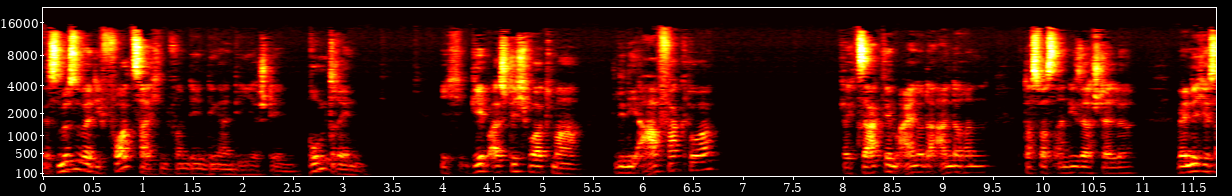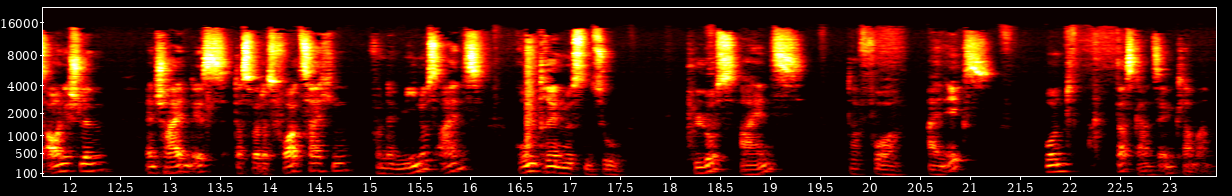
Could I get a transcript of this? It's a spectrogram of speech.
Jetzt müssen wir die Vorzeichen von den Dingern, die hier stehen, umdrehen. Ich gebe als Stichwort mal Linearfaktor. Vielleicht sagt dem einen oder anderen das was an dieser Stelle. Wenn nicht, ist auch nicht schlimm. Entscheidend ist, dass wir das Vorzeichen von der minus 1 rumdrehen müssen zu plus 1, davor ein x und das Ganze in Klammern.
